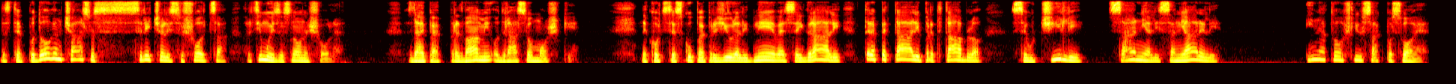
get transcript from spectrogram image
da ste po dolgem času srečali sošolca, recimo iz osnovne šole. Zdaj pa je pred vami odrasel moški. Nekoč ste skupaj preživljali dneve, se igrali, trepetali pred tablo, se učili, sanjali, sanjarili in na to šli vsak po svoje.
